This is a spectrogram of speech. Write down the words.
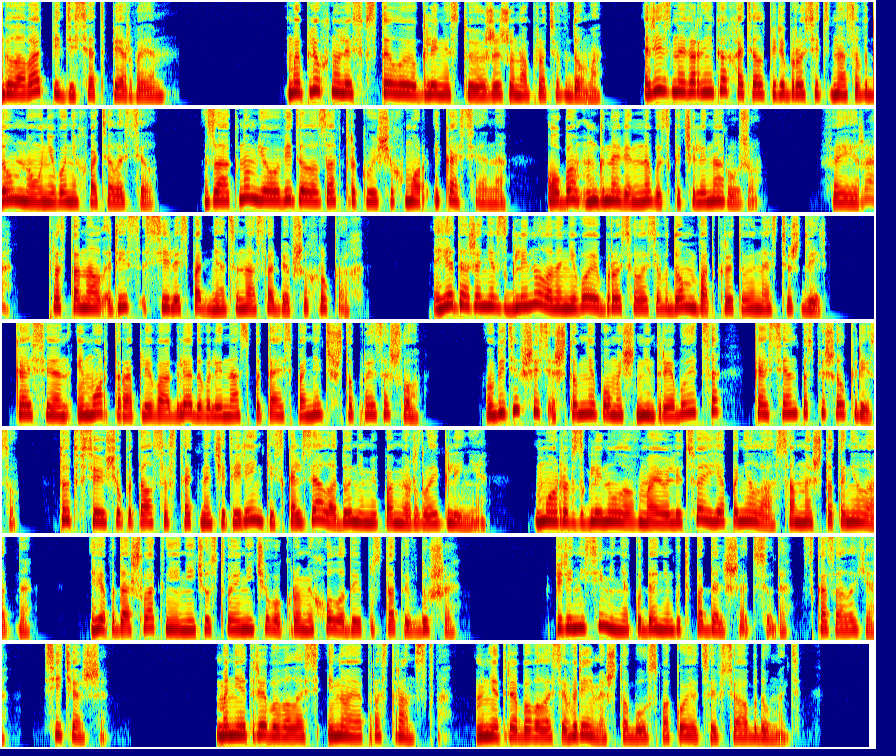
Глава 51. Мы плюхнулись в стылую глинистую жижу напротив дома. Риз наверняка хотел перебросить нас в дом, но у него не хватило сил. За окном я увидела завтракающих Мор и Кассиана. Оба мгновенно выскочили наружу. «Фейра», — простонал Риз, силясь подняться на ослабевших руках. Я даже не взглянула на него и бросилась в дом в открытую настежь дверь. Кассиан и Мор торопливо оглядывали нас, пытаясь понять, что произошло. Убедившись, что мне помощь не требуется, Кассиан поспешил к Ризу. Тот все еще пытался встать на четвереньки, скользя ладонями по мерзлой глине. Мор взглянула в мое лицо, и я поняла, со мной что-то неладно. Я подошла к ней, не чувствуя ничего, кроме холода и пустоты в душе. «Перенеси меня куда-нибудь подальше отсюда», — сказала я. «Сейчас же». Мне требовалось иное пространство. Мне требовалось время, чтобы успокоиться и все обдумать.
